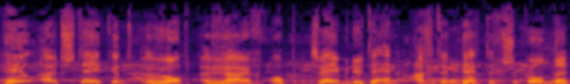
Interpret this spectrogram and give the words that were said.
Heel uitstekend Rob Ruig op 2 minuten en 38 seconden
